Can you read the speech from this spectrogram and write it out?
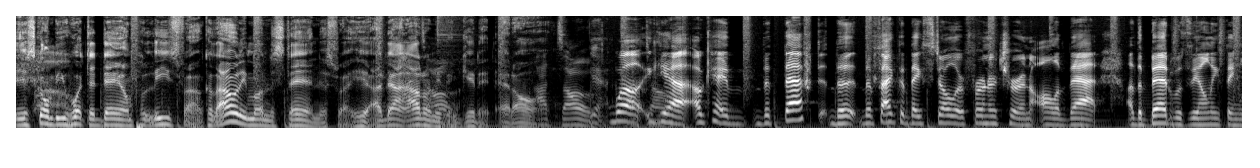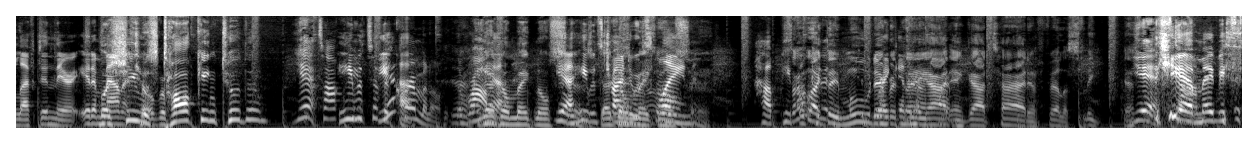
It's gonna be what the damn police found because I don't even understand this right here. I, don't- I don't even get it at all. I don't. Well, yeah, okay. The theft, the the fact that they stole her furniture and all of that, uh, the bed was the only thing left in there. It amounted. But amounted she to was over talking to them. Yeah, talking He was- to the yeah. criminal, the That robber. Yeah. don't make no sense. Yeah, he was That trying to make no explain sense. How people Sound like they moved break into her everything out and got tired and fell asleep. That's Yeah. what- Yeah, maybe so,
